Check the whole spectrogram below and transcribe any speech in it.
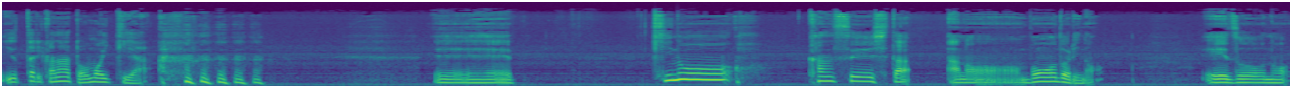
ゆったりかなと思いきや。えー昨日完成したあの盆踊りの映像の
